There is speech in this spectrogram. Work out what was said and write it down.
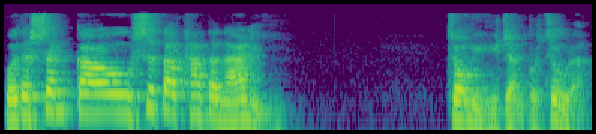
我的身高是到他的哪里。终于忍不住了，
